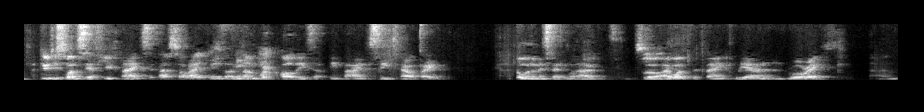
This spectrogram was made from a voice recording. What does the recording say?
I do just want to say a few thanks, if that's all right. We've a number of colleagues that have been behind the scenes helping. I don't want to miss anyone out. So I want to thank Leanne and Rory, um,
